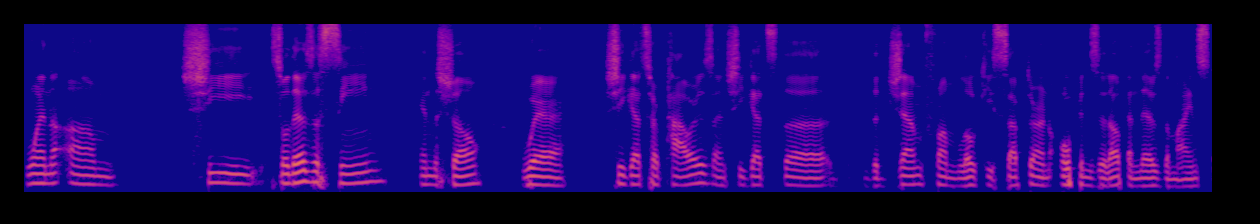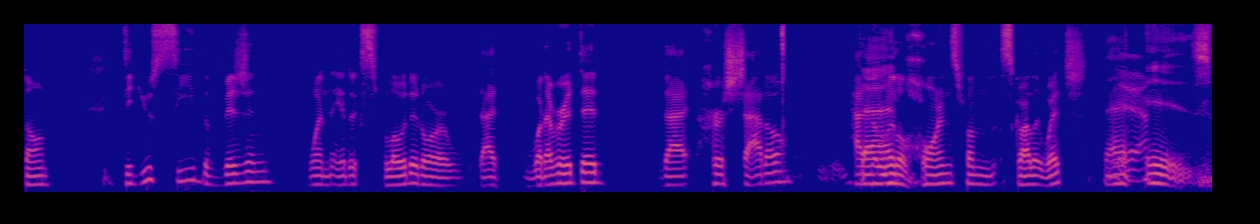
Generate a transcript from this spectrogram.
when um she so there's a scene in the show where she gets her powers and she gets the the gem from Loki's scepter and opens it up and there's the mind stone. Did you see the vision when it exploded or that whatever it did that her shadow had the little horns from Scarlet Witch? That Yeah. is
